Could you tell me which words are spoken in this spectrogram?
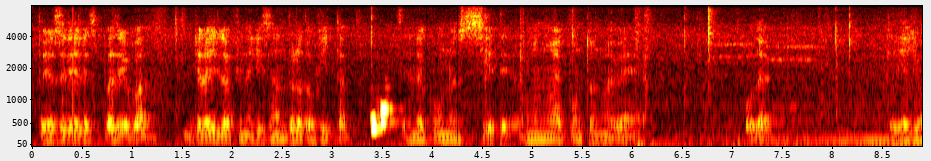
Entonces sería el espacio, va. Ya la isla finalizando la hojita. Teniendo con unos 7, unos 9.9. Joder. Quería yo.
